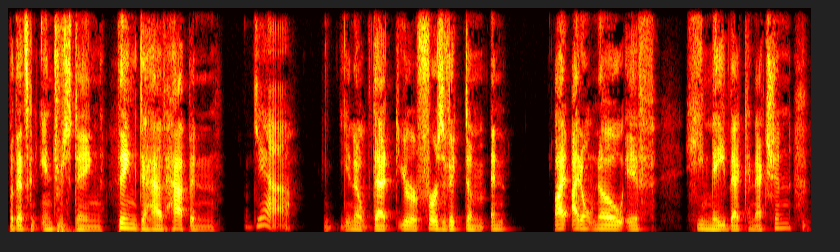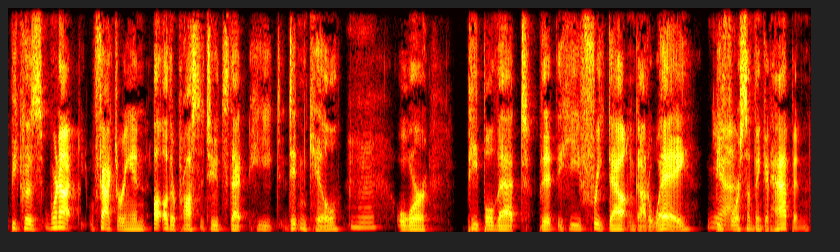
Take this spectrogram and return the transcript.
but that's an interesting thing to have happen. Yeah. You know, that your first victim, and I, I don't know if he made that connection because we're not factoring in other prostitutes that he didn't kill Mhm. or people that that he freaked out and got away Yeah. before something could happen.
